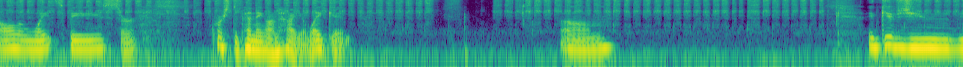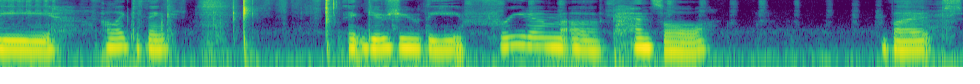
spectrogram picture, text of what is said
all the white space or of course depending on how you like it um, it gives you the I like to think it gives you the freedom of pencil but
